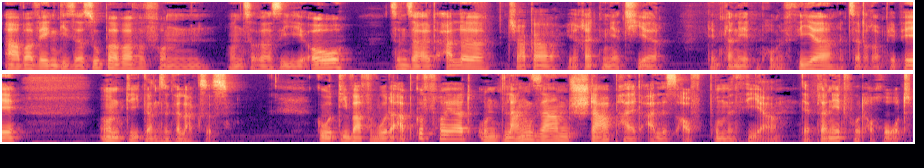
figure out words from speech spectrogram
aber wegen dieser Superwaffe von unserer CEO sind sie halt alle, Chaka, wir retten jetzt hier den Planeten Promethea etc. pp. und die ganze Galaxis. Gut, die Waffe wurde abgefeuert und langsam starb halt alles auf Promethea. Der Planet wurde auch rot.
